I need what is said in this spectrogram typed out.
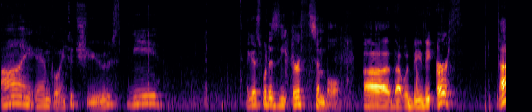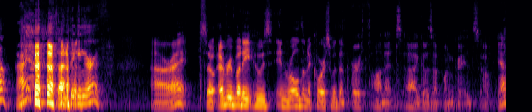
I am going to choose the. I guess what is the Earth symbol? Uh, that would be the Earth. Oh, all right. so I'm picking Earth. All right. So everybody who's enrolled in a course with an Earth on it uh, goes up one grade. So yeah,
